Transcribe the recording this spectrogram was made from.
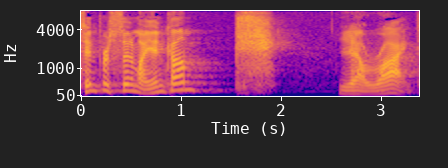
10% of my income? Psh, yeah, right.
